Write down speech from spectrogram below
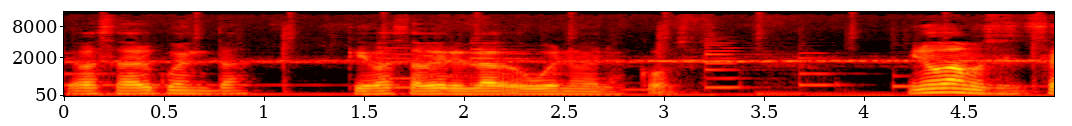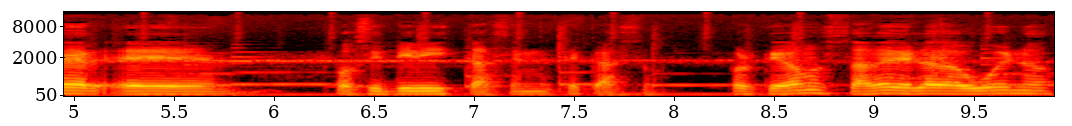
te vas a dar cuenta que vas a ver el lado bueno de las cosas. Y no vamos a ser eh, positivistas en este caso, porque vamos a ver el lado bueno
